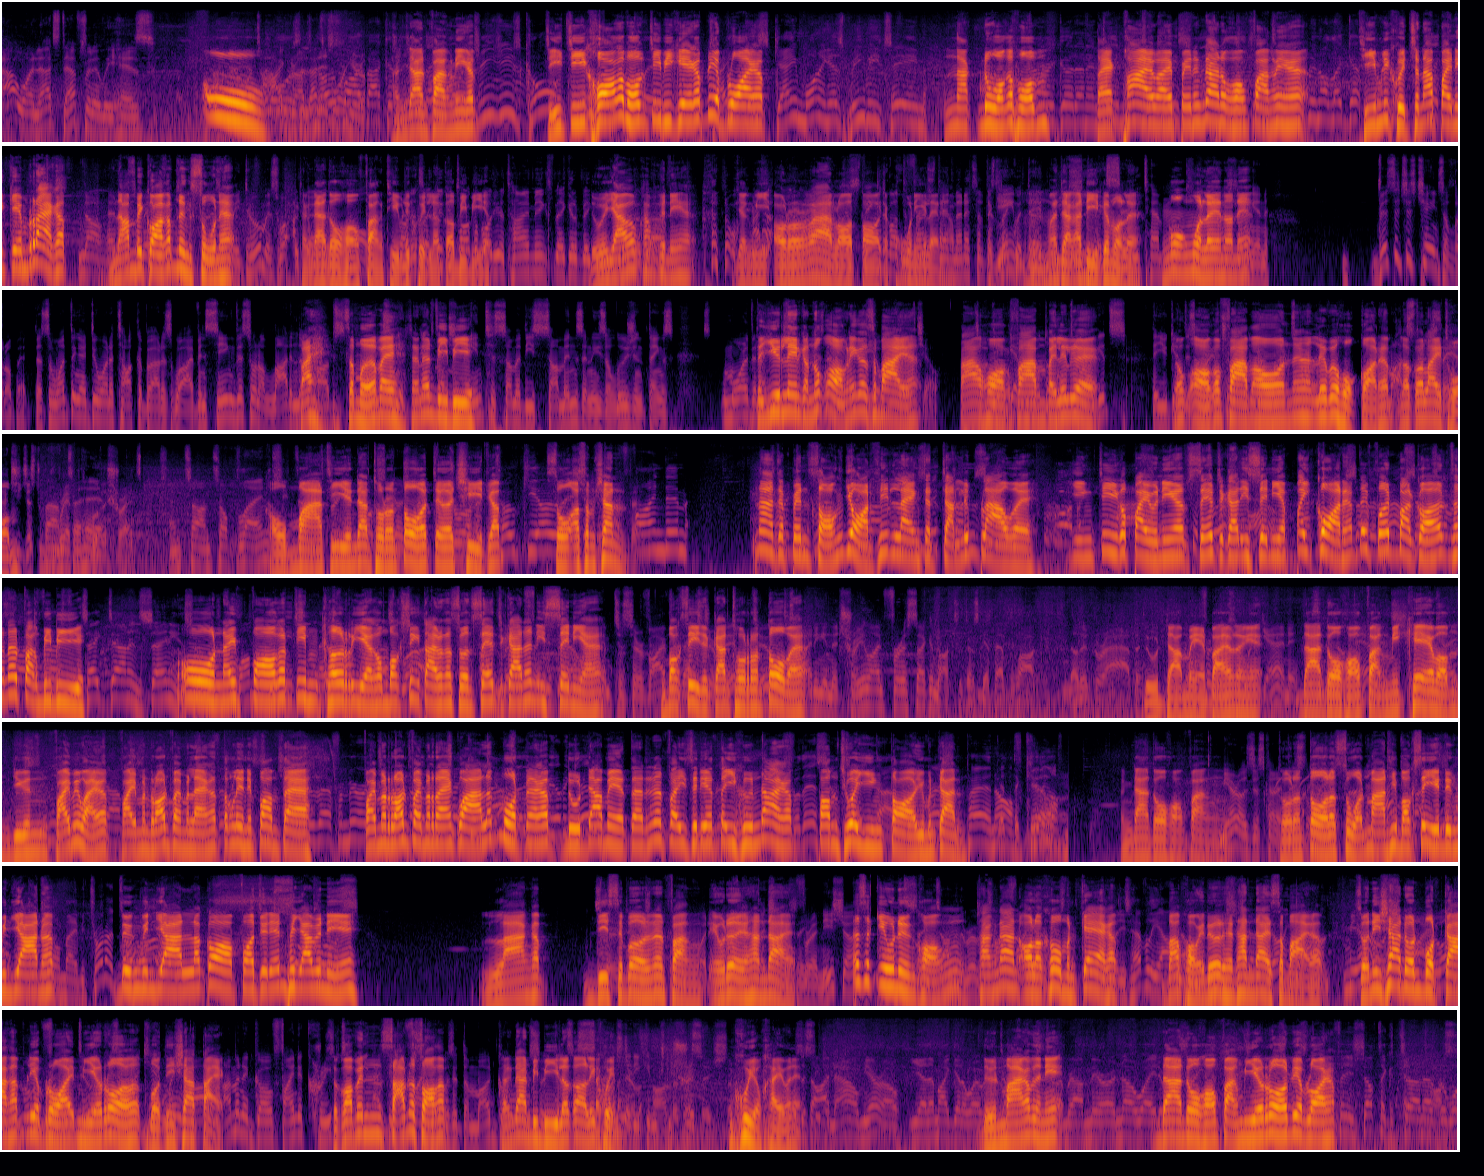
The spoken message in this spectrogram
โอ้ทางด้านฝั่งนี้ครับ GG คอครับผม GBK ครับเรียบร้อยครับ หนักหน่วงครับผม แตกพ่ายไปเป็นทางด้านของฝั่งนี่ฮะ ทีมลิควิดชนะไปในเกมแรกครับ No, นำไปก่อนครับ 1-0 ฮะ They do him as well. ทางด้านตัวของฝั่งทีมลิควิดแล้วก็ BB ครับดูยาวครับค่ำคืนนี้ฮะ ยังมีออโรรารอต่อจากคู่นี้เลยนะครับ Liquid อืม Day มาจากอดีตกันหมดเลย tempo งงหมดเลยตอนนี้ and Visage has changed a little bit. That's the one thing I do want to talk about as well. I've been seeing this one a lot in the ไป pubs. เสมอไป Seeing ทางด้าน attention BB into some of these summons and these illusion things more than แต่ I ยืน used เล to นกับนก because อ I อก think นี่ก็ they สบาย don't ฮะ get chill. ตา So if ห you อก get ฟาร์ม multiple ไปเรื่อย targets that you ๆ get นก this ออกก็ very ฟาร์มเอา triple นะ target, เลเวลหกก่อนครับ แล้วก็ไล่โถม you just rip people to shreds. เขามาที่ด้านโทรอนโตเขาเจอฉีดครับ โซอัสซัมชันน่าจะเป็น 2 หยอดที่แรงจัดๆหรือเปล่าเลย ยิงจี้ก็ไปวันนี้ครับเซฟจากการอิเซเนียไปก่อนครับได้เฟิร์สบัตก่อนทางด้านฝั่งบีบีโอ้ในฟอร์ก็จิ้มเคอเรียของบ็อกซี่ตายเหมือนกันส่วนเซฟจากการนั้นอิเซเนีย Him to survive for Boxy that จัดการโทรอนโตไปดูดาเมจไปครับตรงนี้ด้านตัวของฝั่งมิกเคผมยืนไฟไม่ไหวครับไฟมันร้อนไฟมันแรงครับต้องเล่นในป้อมแต่ไฟมันร้อนไฟมันแรงกว่าแล้วหมดนะครับดูดาเมจแต่ทางด้านไฟอิเซเนียตีคืนได้ครับป้อมช่วยยิงต่ออยู่เหมือนกัน ทางด้านตัวของฝั่ง Miro's just kinda โทรอนโตแล้วสวนมาที่บ็อกซี่ดึงวิญญาณนะครับ ดึงวิญญาณแล้วก็ฟอร์จูเนนพยายามจะหนีล้างครับดิสเบิลนั่นฝั่งเอลเดอร์ให้ท่านได้ for Anisha. และสกิลหนึ่งของทางด้านออร์เคิลมันแก้ครับบัฟของเอลเดอร์ให้ท่านได้สบายครับ ส่วนนิชาโดนบทกลางครับ เรียบร้อยมีโร่ครับบทนิชาแตก I'm gonna go find a creep. สกอร์เป็น3ต่อ2ครับ Was it the mud ทางด้าน goals or BB แล้วก็ just Liquid that he can contribute? มันคุยกับใครวะเนี่ย Just even now, Miro. เดินมาครับตอนนี้ ด้านตัวของฝั่งมีโร่เรียบร้อยครับ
